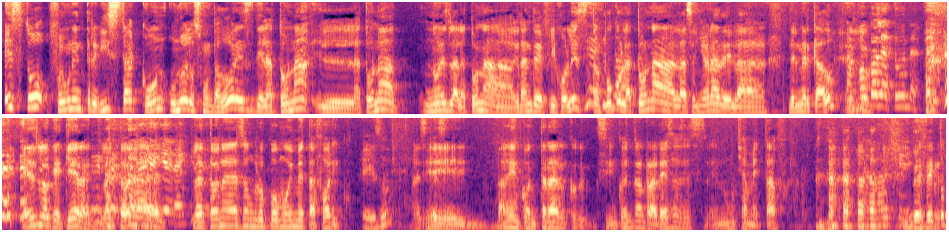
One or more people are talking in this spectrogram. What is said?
Esto fue una entrevista con uno de los fundadores de la tona. La tona no es la latona grande de frijoles, tampoco no. la tona la señora de la, del mercado. Tampoco la tuna. Es lo que quieran. La tona, es, la tona es un grupo muy metafórico. Eso, así eh, es. Van a encontrar, si encuentran rarezas, es, es mucha metáfora. Okay. Perfecto.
